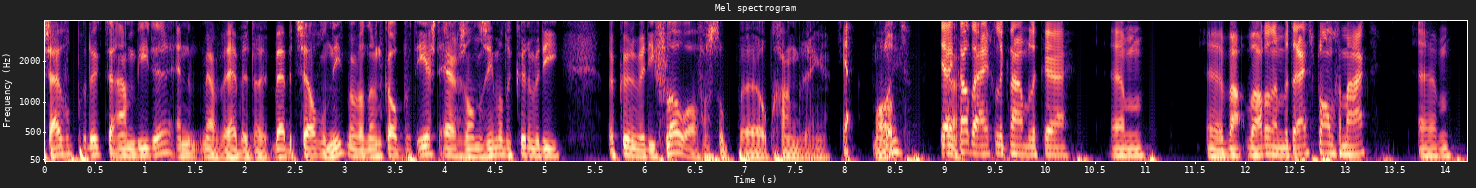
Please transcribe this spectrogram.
zuivelproducten aanbieden. En ja, we, hebben, we hebben het zelf nog niet, maar dan kopen we het eerst ergens anders in. Want dan kunnen we die, dan kunnen we die flow alvast op, op gang brengen. Ja, Mooi. Klopt. Ja, ja, ik had eigenlijk namelijk... Uh, um, uh, we, we, hadden een bedrijfsplan gemaakt. Um,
